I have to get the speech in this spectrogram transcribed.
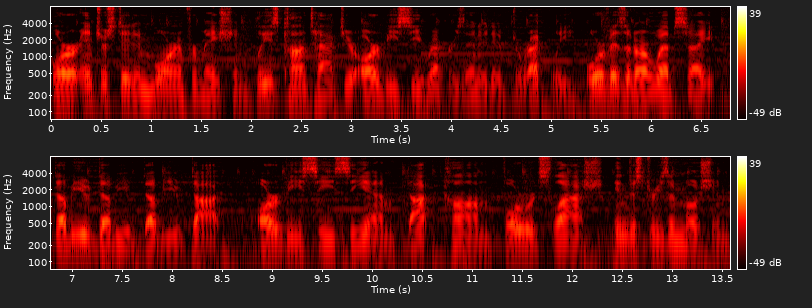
or are interested in more information, please contact your RBC representative directly or visit our website www rbccm.com forward slash industries in motion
